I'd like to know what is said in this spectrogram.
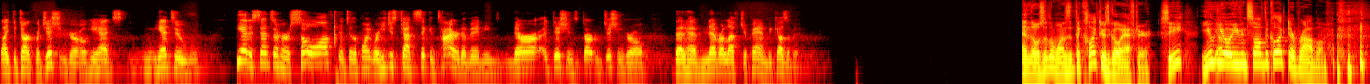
Like the Dark Magician girl, he had he had to he had to censor her so often to the point where he just got sick and tired of it. And he, there are editions of Dark Magician girl that have never left Japan because of it. and those are the ones that the collectors go after. See, Yu-Gi-Oh even solved the collector problem.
